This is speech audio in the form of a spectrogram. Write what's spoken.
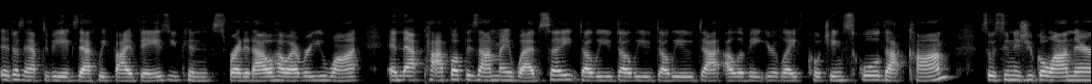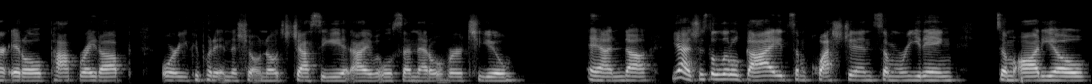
It doesn't have to be exactly five days. You can spread it out however you want. And that pop up is on my website, www.elevateyourlifecoachingschool.com. So as soon as you go on there, it'll pop right up, or you can put it in the show notes, Jesse. I will send that over to you. And uh, yeah, it's just a little guide, some questions, some reading some audio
